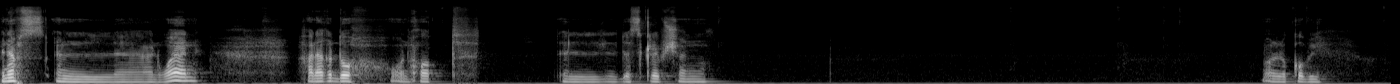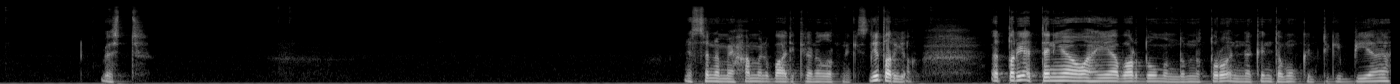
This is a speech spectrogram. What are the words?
بنفس العنوان هناخده ونحط ال description. نقول له copy. paste نستنى لما يحمل وبعد كده نضغط نكس. دي طريقة. الطريقة التانية وهي برضو من ضمن الطرق إنك أنت ممكن تجيب بيها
